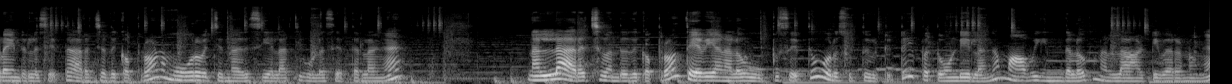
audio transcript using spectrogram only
கிரைண்டரில் சேர்த்து அரைச்சதுக்கப்புறம் நம்ம ஊற வச்சிருந்த அரிசி எல்லாத்தையும் உள்ளே சேர்த்துடலாங்க. நல்லா அரைச்சி வந்ததுக்கப்புறம் தேவையான அளவு உப்பு சேர்த்து ஒரு சுற்று விட்டுட்டு இப்போ தோண்டிடலாங்க. மாவு இந்த அளவுக்கு நல்லா ஆட்டி வரணுங்க.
